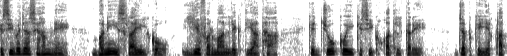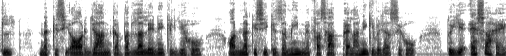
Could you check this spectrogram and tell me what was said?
اسی وجہ سے ہم نے بنی اسرائیل کو یہ فرمان لکھ دیا تھا کہ جو کوئی کسی کو قتل کرے، جبکہ یہ قتل نہ کسی اور جان کا بدلہ لینے کے لیے ہو اور نہ کسی کے زمین میں فساد پھیلانے کی وجہ سے ہو، تو یہ ایسا ہے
